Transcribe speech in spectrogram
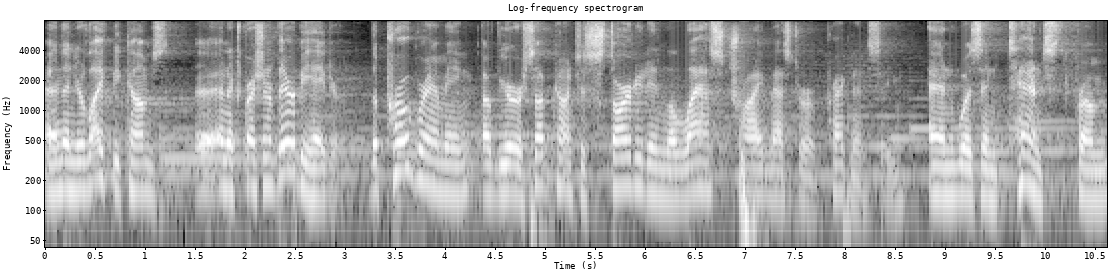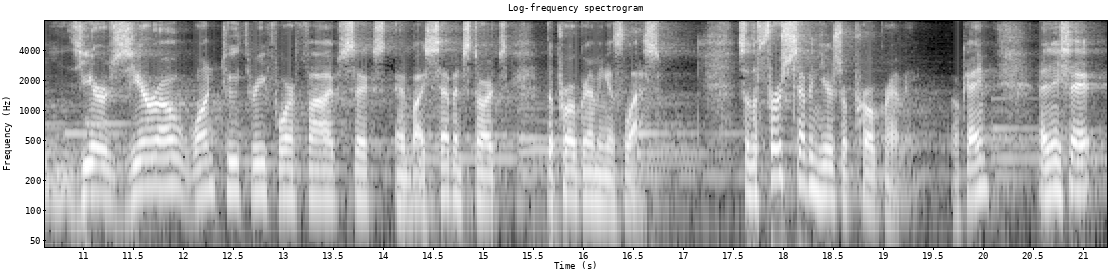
And then your life becomes uh, an expression of their behavior. The programming of your subconscious started in the last trimester of pregnancy and was intense from year zero, one, two, three, four, five, six, and by seven starts, the programming is less. So the first seven years are programming, okay? And you say,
